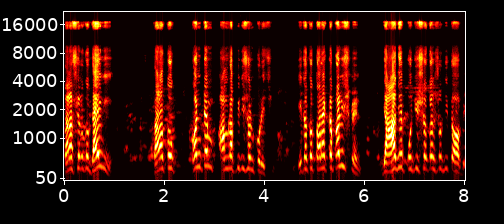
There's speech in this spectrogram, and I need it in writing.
তারা সেটা তো দেয়নি। তারা তো কন্টেম্প আমরা পিটিশন করেছি। এটা তো তার একটা পানিশমেন্ট যে আগে পঁচিশ শতাংশ দিতে হবে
